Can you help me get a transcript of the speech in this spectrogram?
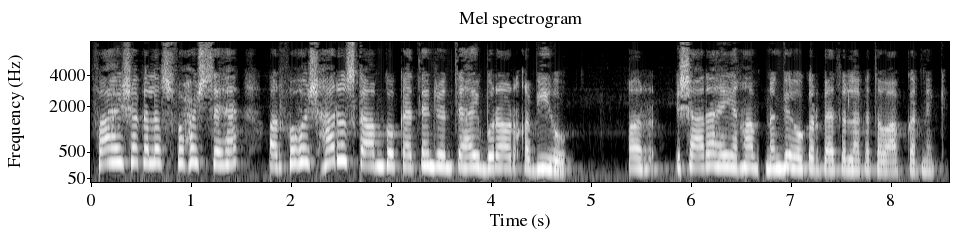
فاحشہ کا لفظ فحش سے ہے، اور فحش ہر اس کام کو کہتے ہیں جو انتہائی برا اور کبھی ہو، اور اشارہ ہے یہاں ننگے ہو کر بیت اللہ کا طواف کرنے کی۔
